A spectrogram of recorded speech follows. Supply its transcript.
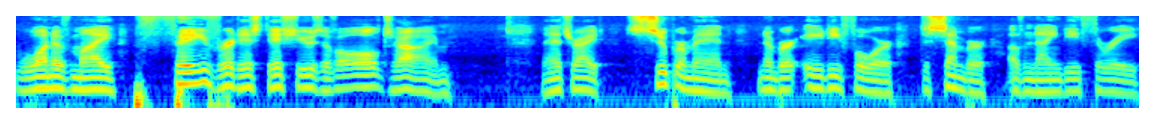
One of my favoriteest issues of all time. That's right. Superman number 84, December of 93.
